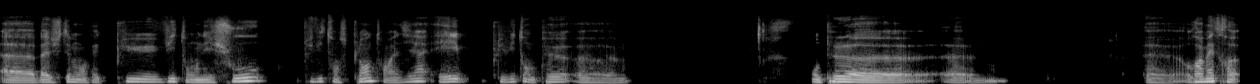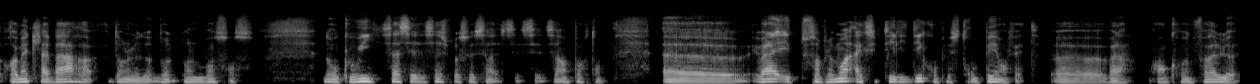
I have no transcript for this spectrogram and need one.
euh, bah, justement en fait plus vite on échoue, plus vite on se plante, on va dire, et plus vite on peut on peut euh, remettre, remettre la barre dans le, dans, le bon sens. Donc oui, ça, c'est, ça je pense que c'est, important. Euh, et voilà, et tout simplement accepter l'idée qu'on peut se tromper en fait. Euh, voilà, encore une fois, le,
